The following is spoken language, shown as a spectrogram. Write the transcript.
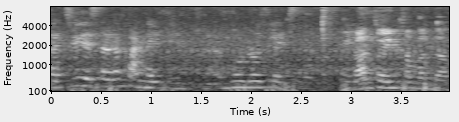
ఖర్చు చేస్తారు కానీ పండు అయితే అంటున్నారు. మూడు రోజులు దాంతో ఏం సంబంధం?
